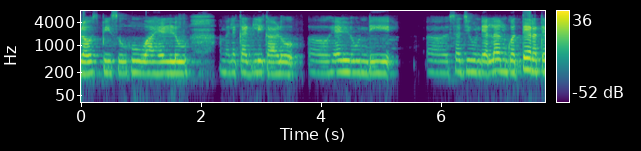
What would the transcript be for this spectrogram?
ಬ್ಲೌಸ್ ಪೀಸು ಹೂವು, ಎಳ್ಳು, ಆಮೇಲೆ ಕಡ್ಲೆಕಾಳು ಎಳ್ಳು ಉಂಡೆ ಸಜ್ಜಿ ಉಂಡೆ ಎಲ್ಲ ಗೊತ್ತೇ ಇರುತ್ತೆ.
